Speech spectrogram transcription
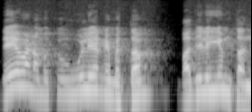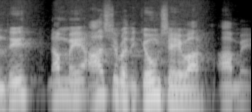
தேவன் நமக்கு ஊழியர் நிமித்தம் பதிலையும் தந்து நம்மை ஆசிர்வதிக்கவும் செய்வார். ஆமேன்.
